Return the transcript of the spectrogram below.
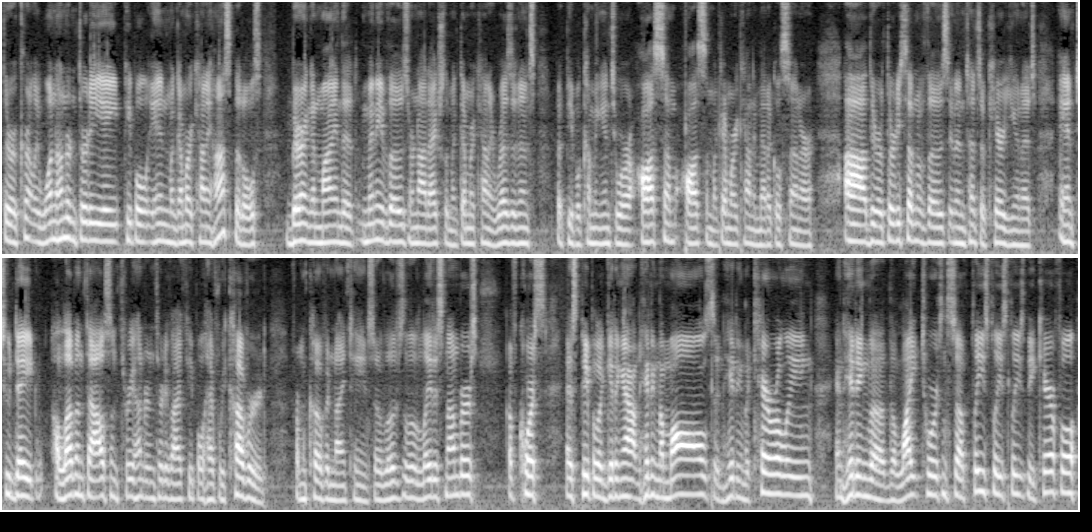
There are currently 138 people in Montgomery County hospitals, bearing in mind that many of those are not actually Montgomery County residents, but people coming into our awesome, awesome Montgomery County Medical Center. Uh, there are 37 of those in intensive care units, and to date, 11,335 people have recovered from COVID 19. So those are the latest numbers of course, as people are getting out and hitting the malls and hitting the caroling and hitting the, the light tours and stuff, please, please, please be careful.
